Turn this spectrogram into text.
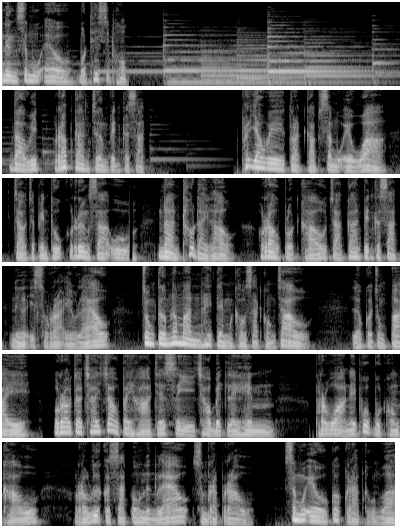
หนึ่งสมูเอล บทที่ 16 ดาวิดรับการเจิมเป็นกษัตริย์ พระยาเวตรัสกับสมูเอลว่า เจ้าจะเป็นทุกข์เรื่องซาอู นานเท่าใดเล่า เราปลดเขาจากการเป็นกษัตริย์เหนืออิสราเอลแล้ว จงเติมน้ำมันให้เต็มเขาสัตว์ของเจ้า แล้วก็จงไป เราจะใช้เจ้าไปหาเจสซีชาวเบตเลเฮม เพราะว่าในพวกบุตรของเขา เราเลือกกษัตริย์องค์หนึ่งแล้วสำหรับเรา สมูเอลก็กราบทูลว่า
